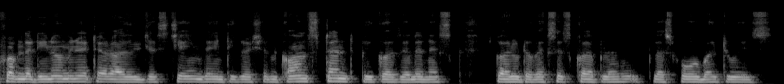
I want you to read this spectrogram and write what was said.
from the denominator, I will just change the integration constant because ln x square root of x square plus, plus 4 by 2 is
